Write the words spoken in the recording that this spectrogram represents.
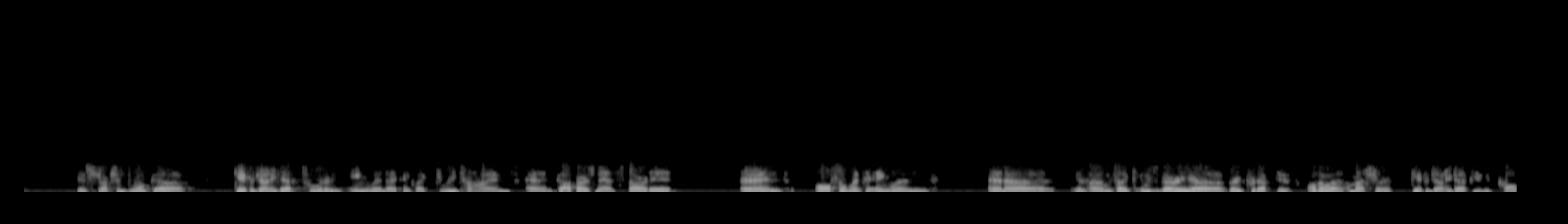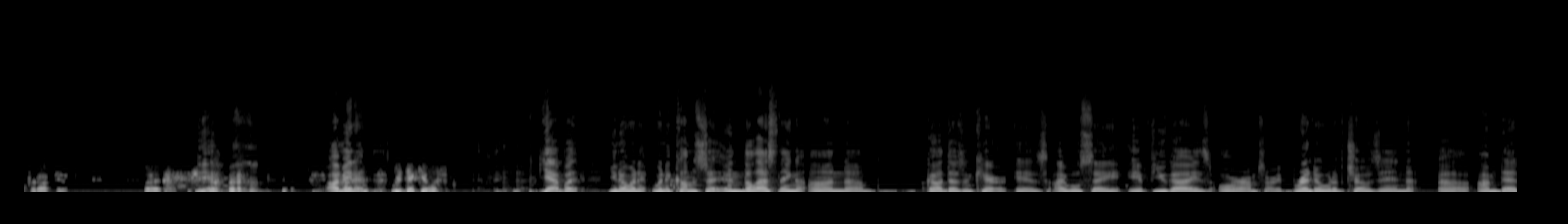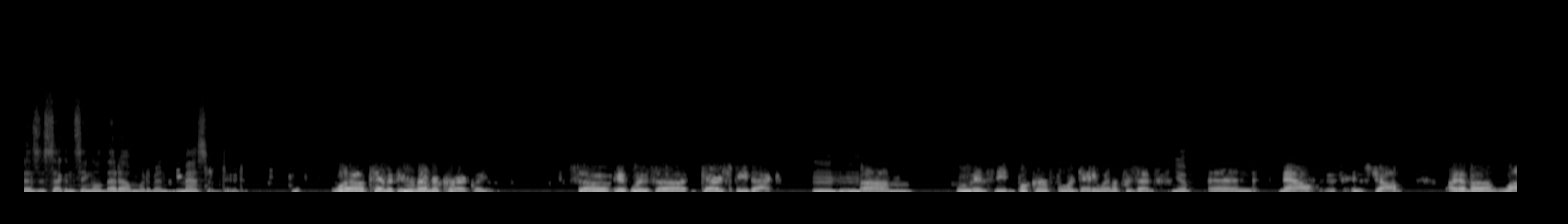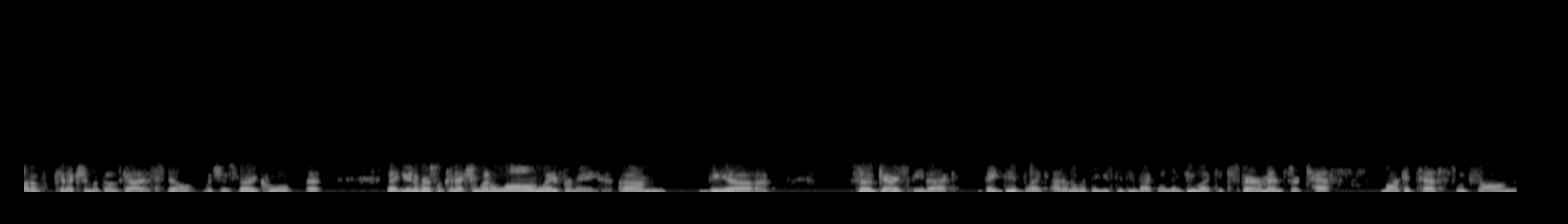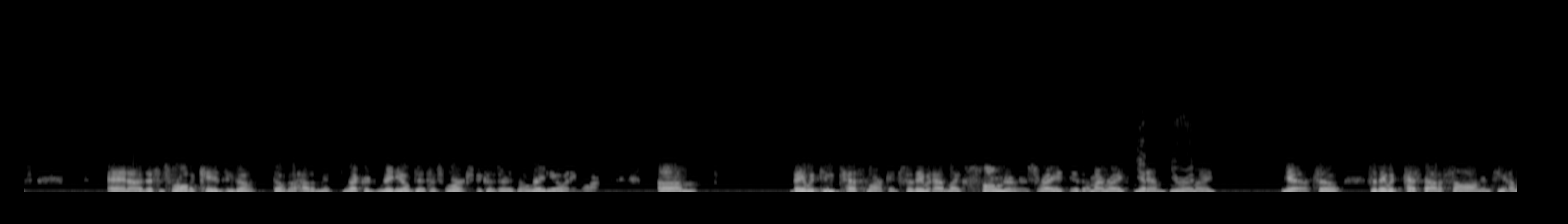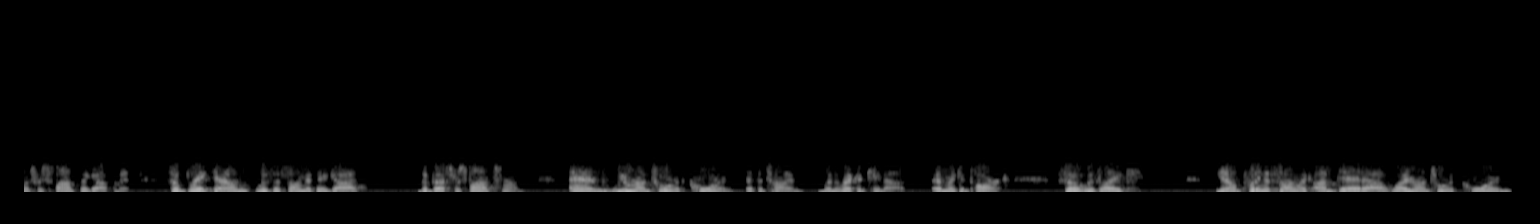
Instruction broke up, Gay for Johnny Depp toured in England, I think like three times, and Godfire's Man started, and also went to England, and uh, you know it was like it was very uh, very productive. Although I'm not sure Gay for Johnny Depp you would call productive, but Yeah. I mean, it, ridiculous. yeah, but you know when it when it comes to and the last thing on um, God doesn't care is I will say if you guys or I'm sorry if Brenda would have chosen uh, I'm Dead as the second single that album would have been massive, dude. Well, Tim, if you remember correctly, so it was uh, Gary Spivak Mm-hmm. um, who is the booker for Danny Wimmer Presents, Yep. and now is his job. I have a lot of connection with those guys still, which is very cool. That that universal connection went a long way for me. Um, the uh, so Gary Spivak, they did like I don't know what they used to do back then. They do like experiments or tests, market tests with songs. And uh, this is for all the kids who don't don't know how the record radio business works because there is no radio anymore. Um, they would do test markets, so they would have like phoners, right? Is am I right, Yep, Tim? you're right. I- yeah. So so they would test out a song and see how much response they got from it. So Breakdown was the song that they got the best response from. And we were on tour with Korn at the time when the record came out at Lincoln Park. So it was like, you know, putting a song like I'm Dead out while you're on tour with Korn,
